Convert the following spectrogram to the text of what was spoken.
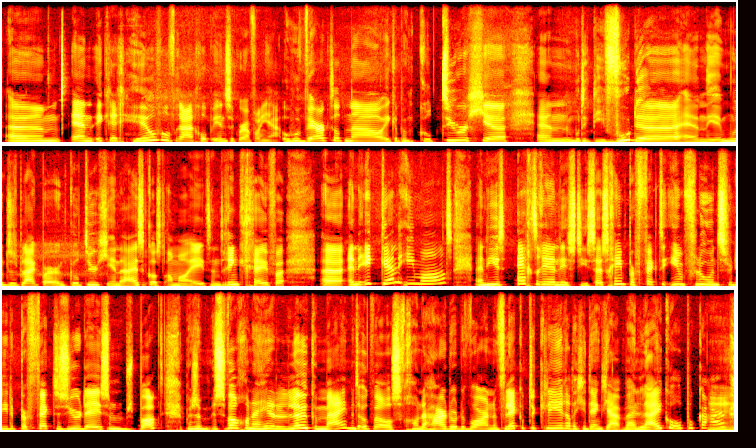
Ehm, en ik kreeg heel veel vragen op Instagram van ja, hoe werkt dat nou? Ik heb een cultuurtje en moet ik die voeden? En je moet dus blijkbaar een cultuurtje in de ijskast allemaal eten en drinken geven. Eh, en ik ken iemand en die is echt realistisch. Zij is geen perfecte influencer die de perfecte zuurdesems bakt. Maar ze is wel gewoon een hele leuke meid. Met ook wel eens gewoon de haar door de war en een vlek op de kleren. Dat je denkt, ja, wij lijken op elkaar. Mhm.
